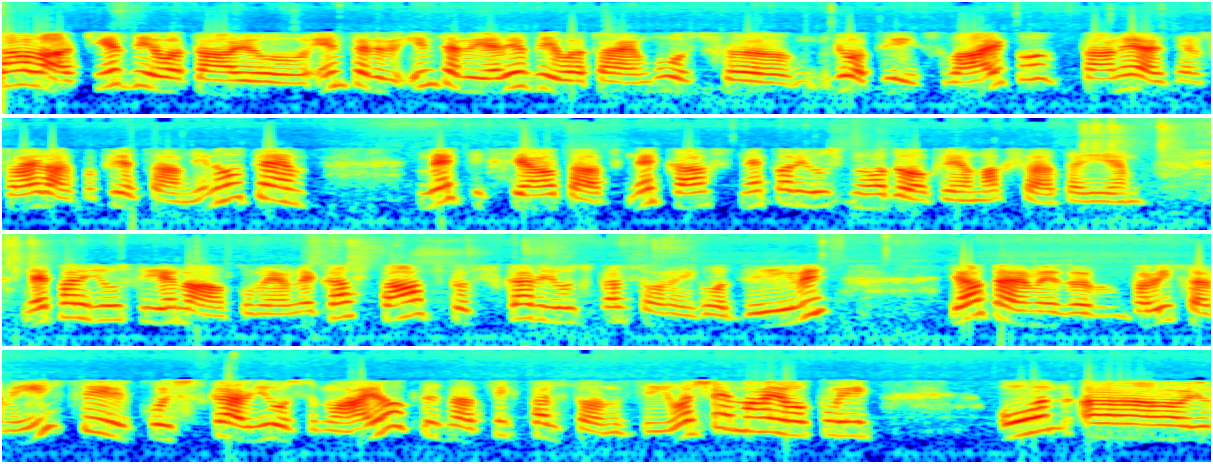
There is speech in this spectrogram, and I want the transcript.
Tālāk iedzīvotāju intervija, intervija ar iedzīvotājiem būs uh, ļoti īsu laiku, tā neaizņems vairāk par piecām minūtēm. Netiks jautāts nekas, ne par jūsu nodokļiem maksātajiem, ne par jūsu ienākumiem, nekas tāds, kas skar jūsu personīgo dzīvi. Jautājumi ir pavisam īsi, kurš skar jūsu mājokli, cik personas dzīvo šajā mājoklī, un uh,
